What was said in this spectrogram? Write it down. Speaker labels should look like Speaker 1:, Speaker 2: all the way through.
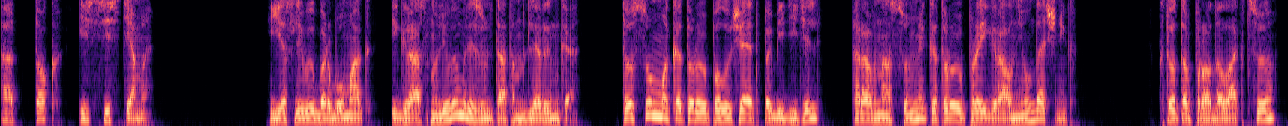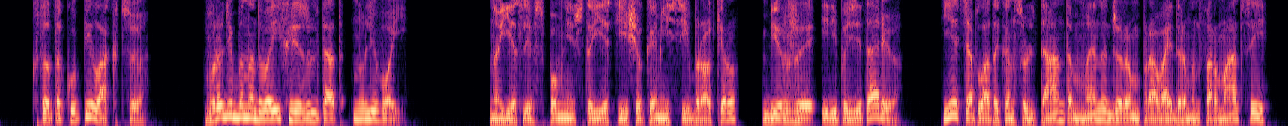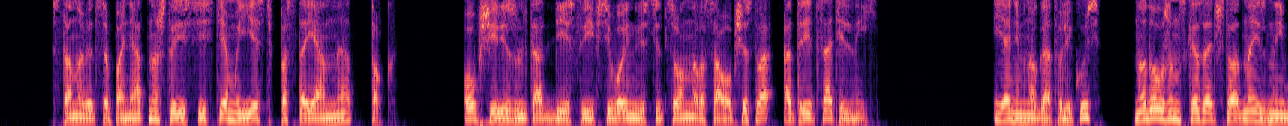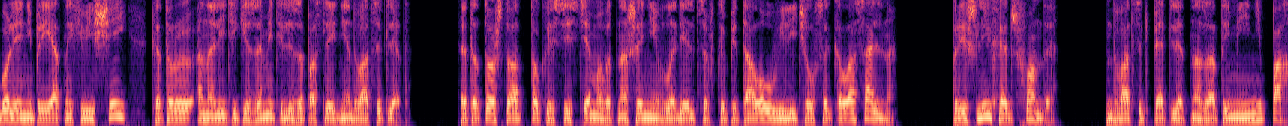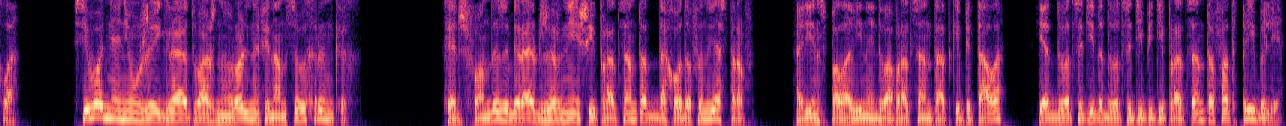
Speaker 1: Отток из системы. Если выбор бумаг – игра с нулевым результатом для рынка, то сумма, которую получает победитель, равна сумме, которую проиграл неудачник. Кто-то продал акцию, кто-то купил акцию. Вроде бы на двоих результат нулевой. Но если вспомнить, что есть еще комиссии брокеру, бирже и депозитарию, есть оплата консультантам, менеджерам, провайдерам информации, становится понятно, что из системы есть постоянный отток. Общий результат действий всего инвестиционного сообщества отрицательный. Я немного отвлекусь, но должен сказать, что одна из наиболее неприятных вещей, которую аналитики заметили за последние 20 лет, это то, что отток из системы в отношении владельцев капитала увеличился колоссально. Пришли хедж-фонды. 25 лет назад ими и не пахло. Сегодня они уже играют важную роль на финансовых рынках. Хедж-фонды забирают жирнейший процент от доходов инвесторов, 1,5-2% от капитала и от 20 до 25% от прибыли.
